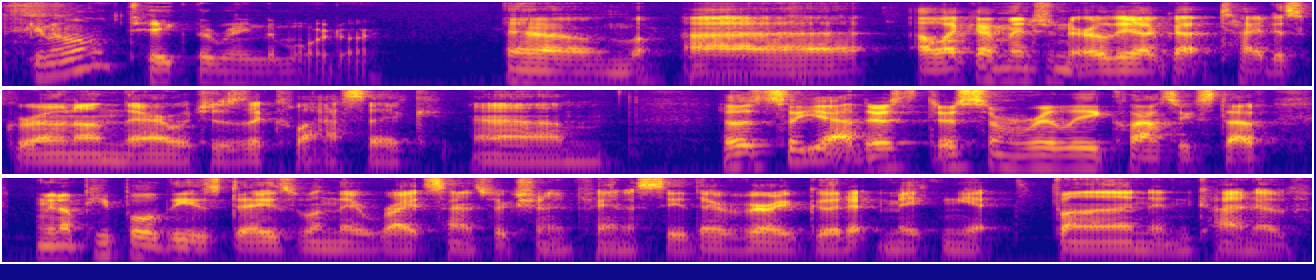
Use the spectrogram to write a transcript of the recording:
You can all take the ring to Mordor. Um, uh, like I mentioned earlier, I've got Titus Groan on there, which is a classic. Um, so, so yeah, there's there's some really classic stuff. You know, people these days when they write science fiction and fantasy, they're very good at making it fun and kind of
